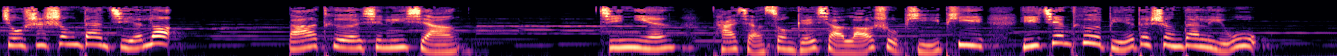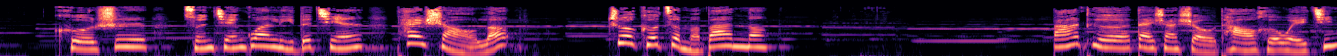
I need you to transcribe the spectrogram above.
就是圣诞节了，巴特心里想。今年他想送给小老鼠皮皮一件特别的圣诞礼物，可是存钱罐里的钱太少了，这可怎么办呢？巴特戴上手套和围巾。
